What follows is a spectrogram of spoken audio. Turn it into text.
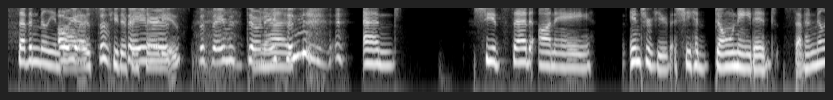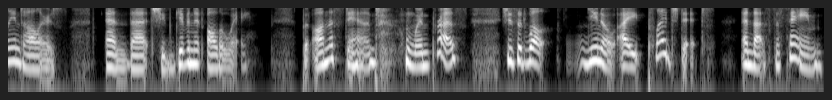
seven million oh, dollars oh, yes, to two different charities. The famous donation. Yes. and she had said on a interview that she had donated seven million dollars and that she'd given it all away. But on the stand, when pressed, she said, Well, you know, I pledged it, and that's the same.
